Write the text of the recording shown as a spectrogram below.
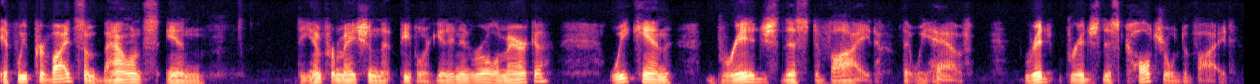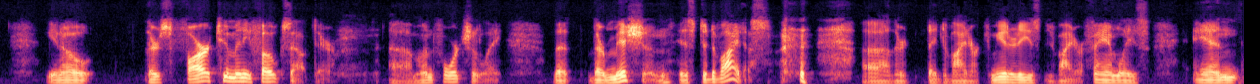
if we provide some balance in the information that people are getting in rural America, we can bridge this divide that we have, bridge this cultural divide. You know, there's far too many folks out there, um, unfortunately, that their mission is to divide us. uh, they divide our communities, divide our families, and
